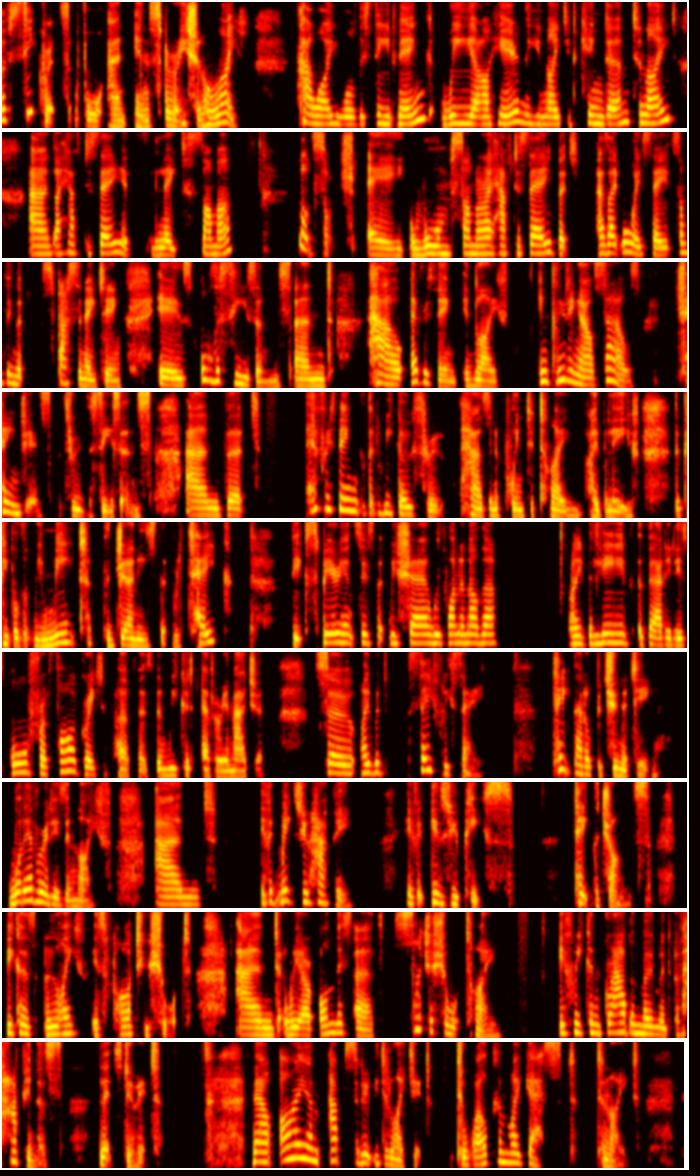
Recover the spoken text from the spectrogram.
of Secrets for an Inspirational Life. How are you all this evening? We are here in the United Kingdom tonight, and I have to say it's late summer. Not such a warm summer, I have to say, but as I always say, it's something that's fascinating is all the seasons and how everything in life, including ourselves, changes through the seasons, and that everything that we go through has an appointed time, I believe. The people that we meet, the journeys that we take, the experiences that we share with one another. I believe that it is all for a far greater purpose than we could ever imagine. So I would safely say take that opportunity, whatever it is in life. And if it makes you happy, if it gives you peace, take the chance because life is far too short. And we are on this earth such a short time. If we can grab a moment of happiness, let's do it. Now, I am absolutely delighted to welcome my guest tonight,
